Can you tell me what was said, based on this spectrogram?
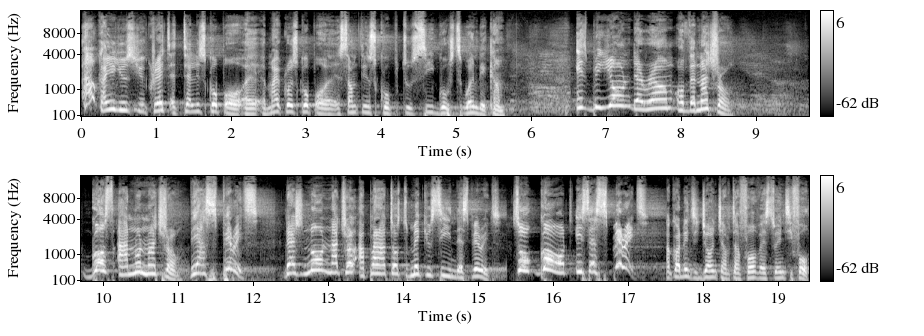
How can you use you create a telescope or a, a microscope or a something scope to see ghosts when they come? It's beyond the realm of the natural. Ghosts are not natural, they are spirits. There's no natural apparatus to make you see in the spirit. So God is a spirit, according to John chapter 4, verse 24.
